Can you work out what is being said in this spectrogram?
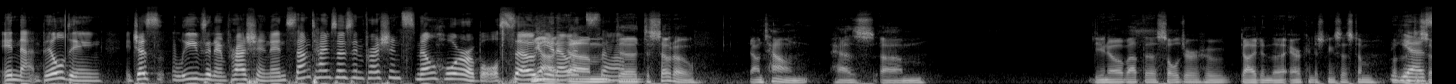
in that building. It just leaves an impression. And sometimes those impressions smell horrible. So, yeah, you know, um, it's. Um, the DeSoto downtown has. Um, do you know about the soldier who died in the air conditioning system of yes. the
